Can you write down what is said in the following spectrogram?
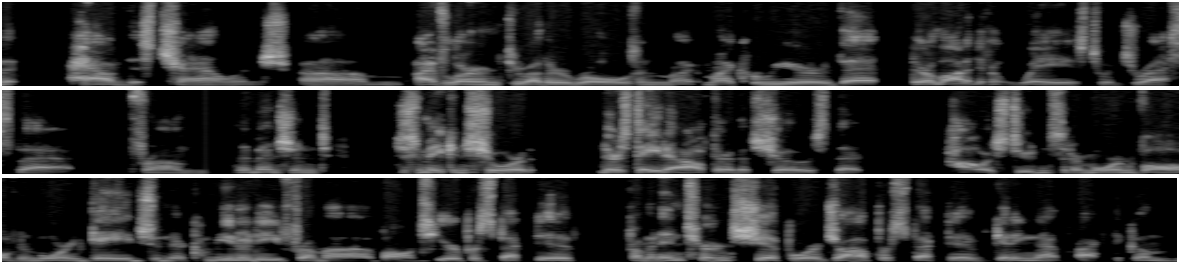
that have this challenge. Um, I've learned through other roles in my, my career that there are a lot of different ways to address that. From I mentioned, just making sure there's data out there that shows that college students that are more involved and more engaged in their community from a volunteer perspective, from an internship or a job perspective, getting that practicum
